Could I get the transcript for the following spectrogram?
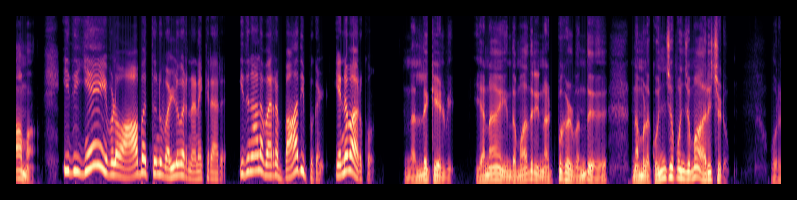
ஆமா. இது ஏன் இவ்வளோ ஆபத்துன்னு வள்ளுவர் நினைக்கிறாரு? இதனால வர்ற பாதிப்புகள் என்னவா இருக்கும்? நல்ல கேள்வி. ஏன்னா இந்த மாதிரி நட்புகள் வந்து நம்மள கொஞ்சம் கொஞ்சமா அரிச்சிடும். ஒரு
